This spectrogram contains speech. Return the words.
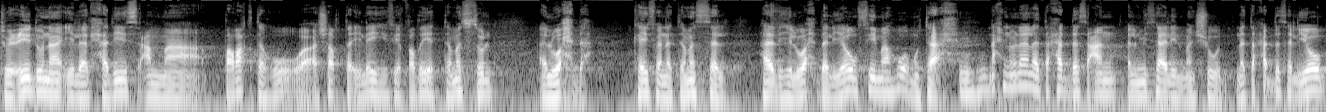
تعيدنا إلى الحديث عما طرقته وأشرت إليه في قضية تمثل الوحدة. كيف نتمثل هذه الوحدة اليوم فيما هو متاح؟ نحن لا نتحدث عن المثال المنشود. نتحدث اليوم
